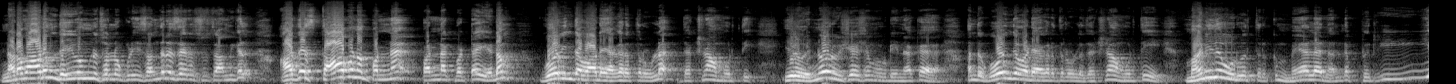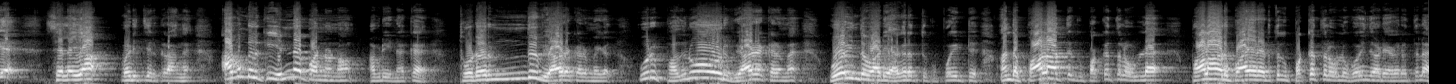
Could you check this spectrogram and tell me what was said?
நடமாடும் தெய்வம்னு சொல்லக்கூடிய சந்திரசேகர சுவாமிகள் அதை ஸ்தாபனம் பண்ண பண்ணப்பட்ட இடம் கோவிந்தவாடை அகரத்தில் உள்ள தட்சிணாமூர்த்தி. இதில் இன்னொரு விசேஷம் அப்படின்னாக்க அந்த கோவிந்தவாடை அகரத்தில் உள்ள தட்சிணாமூர்த்தி மனித உருவத்திற்கு மேலே நல்ல பெரிய சிலையாக வடிச்சிருக்கிறாங்க அவங்களுக்கு என்ன பண்ணணும் அப்படின்னாக்க தொடர்ந்து வியாழக்கிழமைகள் ஒரு பதினோரு வியாழக்கிழமை கோவிந்தவாடி அகரத்துக்கு போயிட்டு அந்த பாலாத்துக்கு பக்கத்தில் உள்ள பாலாறு பாயிற இடத்துக்கு பக்கத்தில் உள்ள கோவிந்தவாடி அகரத்தில்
